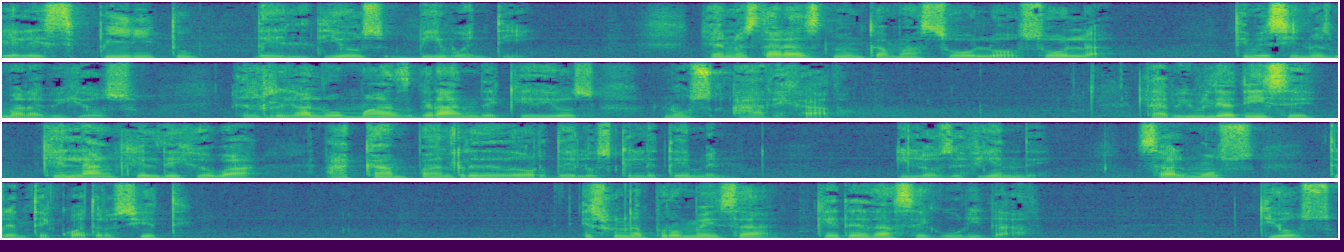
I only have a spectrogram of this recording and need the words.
el Espíritu del Dios vivo en ti. Ya no estarás nunca más solo o sola. Dime si no es maravilloso, el regalo más grande que Dios nos ha dejado. La Biblia dice que el ángel de Jehová acampa alrededor de los que le temen y los defiende. Salmos 34:7. Es una promesa que te da seguridad. Dios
